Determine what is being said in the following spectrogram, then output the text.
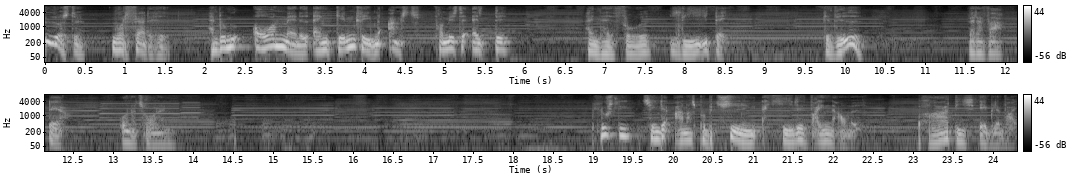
yderste uretfærdighed. Han blev nu overmandet af en gennemgribende angst for at miste alt det, han havde fået lige i dag. Kan vide, hvad der var der under trolden. Pludselig tænkte Anders på betydningen af hele vejnavnet. Paradisæblevej.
